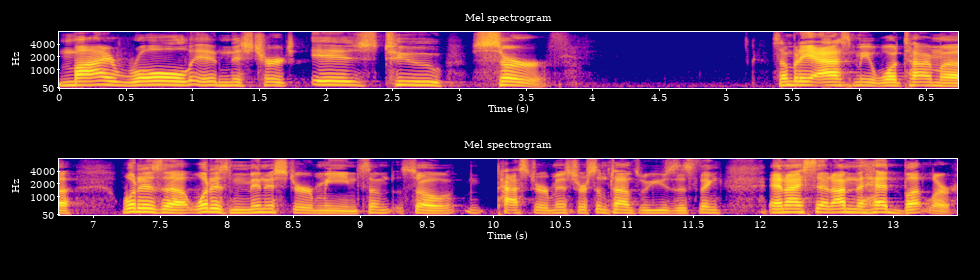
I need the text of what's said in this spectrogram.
my role in this church is to serve. Somebody asked me one time, uh, what, is a, what does minister mean? Some, so, pastor, minister, sometimes we use this thing. And I said, I'm the head butler.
